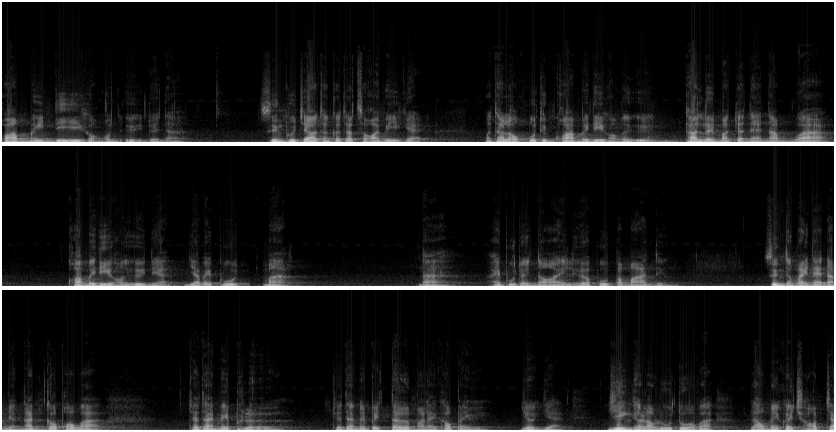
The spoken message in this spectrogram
ความไม่ดีของคนอื่นด้วยนะ ซึ่งพระเจ้าท่านก็จะสอนไปอีกแกว่าถ้าเราพูดถึงความไม่ดีของคนอื่น ท่านเลยมักจะแนะนำว่า ความไม่ดีของอื่นเนี่ยอย่าไปพูดมากนะให้พูดน้อยๆ หรือว่าพูดประมาณหนึ่ง ซึ่งทำไมแนะนำอย่างนั้นก็เพราะว่าจะได้ไม่เผลอ จะได้ไม่ไปเติมอะไรเข้าไปเยอะแยะ ยิ่งถ้าเรารู้ตัวว่าเราไม่ค่อยชอบใจ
